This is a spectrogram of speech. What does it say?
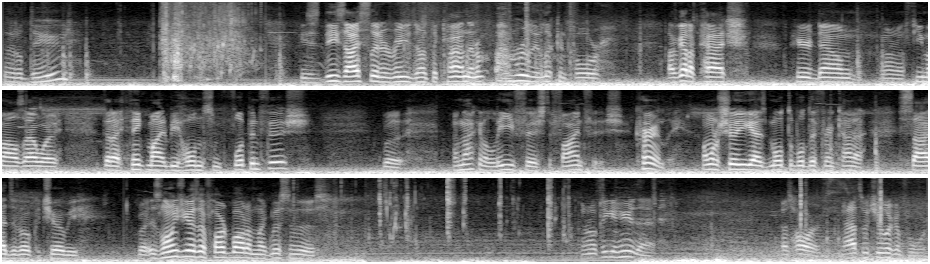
Little dude. These these isolated reeds aren't the kind that I'm, I'm really looking for. I've got a patch here down, I don't know, a few miles that way that I think might be holding some flipping fish, but I'm not gonna leave fish to find fish currently. I wanna show you guys multiple different kind of sides of Okeechobee. But as long as you guys have hard bottom, like listen to this. I don't know if you can hear that. That's hard. That's what you're looking for.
